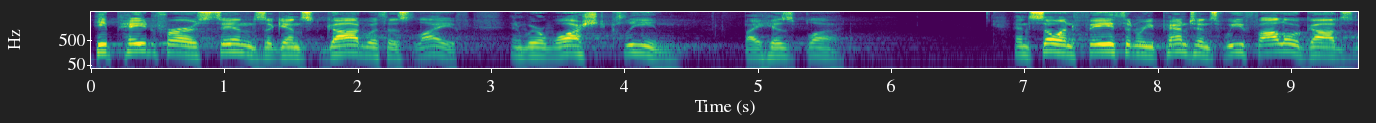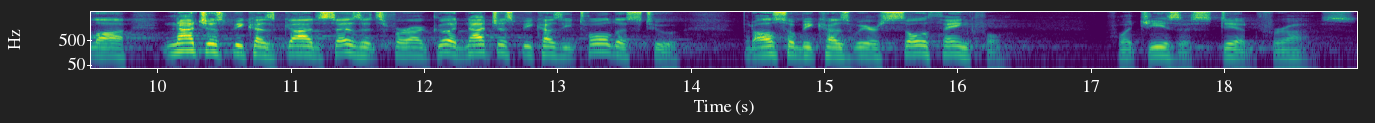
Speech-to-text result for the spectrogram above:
He paid for our sins against God with His life, and we're washed clean by His blood. And so, in faith and repentance, we follow God's law, not just because God says it's for our good, not just because He told us to, but also because we are so thankful for what Jesus did for us.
